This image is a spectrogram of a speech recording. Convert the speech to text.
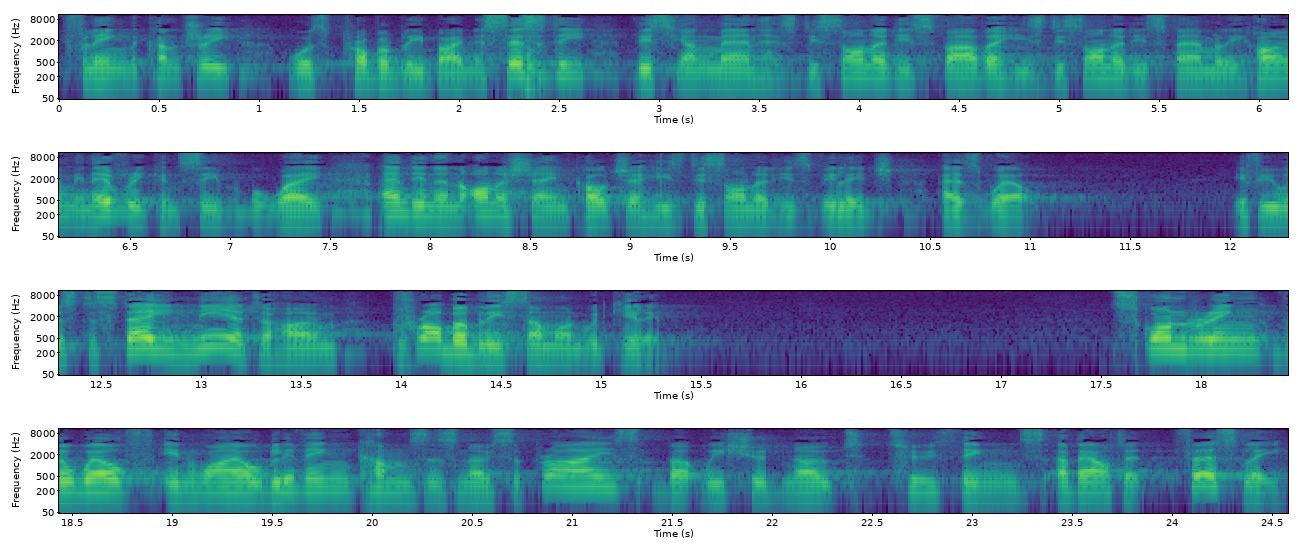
Fleeing the country was probably by necessity. This young man has dishonored his father, he's dishonored his family home in every conceivable way, and in an honor shame culture, he's dishonored his village as well. If he was to stay near to home, probably someone would kill him. Squandering the wealth in wild living comes as no surprise, but we should note two things about it. Firstly,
